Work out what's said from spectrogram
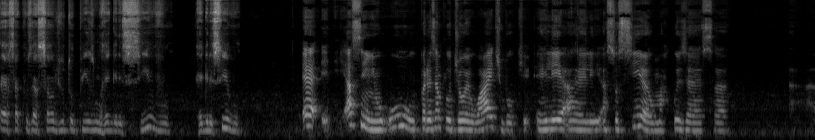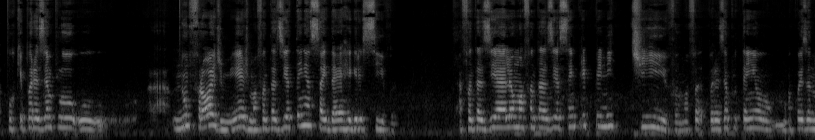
essa acusação de utopismo regressivo? regressivo? É, assim, o, o, por exemplo, o Joel Whitebook, ele, ele associa o Marcuse a essa... Porque, por exemplo, o, no Freud mesmo, a fantasia tem essa ideia regressiva. A fantasia ela é uma fantasia sempre primitiva. Uma, por exemplo, tem uma coisa no,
